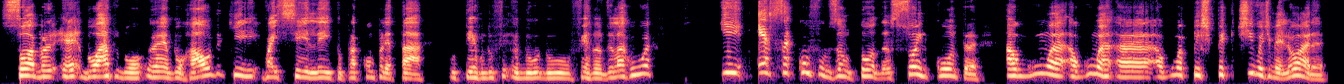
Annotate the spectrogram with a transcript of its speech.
sobre é, Eduardo do, é, do Halde, que vai ser eleito para completar o termo do, do, do, Fernando de la Rua. E essa confusão toda só encontra alguma, alguma, uh, alguma perspectiva de melhora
